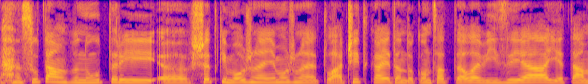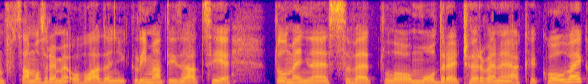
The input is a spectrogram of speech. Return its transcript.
sú tam vnútri e, všetky možné, nemožné tlačítka, je tam dokonca televízia, je tam samozrejme ovládanie klimatizácie, tlmené svetlo, modré, červené, akékoľvek.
